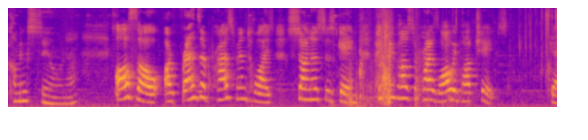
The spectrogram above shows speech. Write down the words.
coming soon. Also, our friends at Pressman Toys sent us this game, Picture Pop Surprise Lollipop Chase. Game.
